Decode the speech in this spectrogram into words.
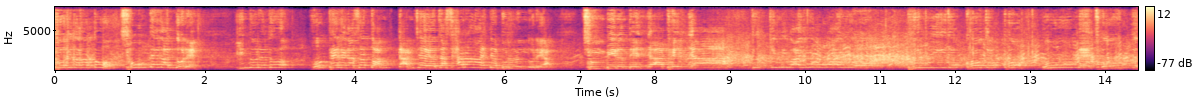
거기다가 또 송대관 노래. 이 노래도 호텔에 가서 남, 남자 여자 사랑할 때 부르는 노래야. 준비는 됐냐 됐냐 느낌이 와요 와요 분위기 좋고 좋고 오메 좋은 거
